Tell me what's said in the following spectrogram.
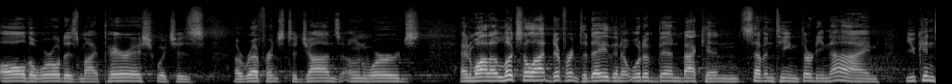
All the world is my parish, which is a reference to John's own words. And while it looks a lot different today than it would have been back in 1739, you can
